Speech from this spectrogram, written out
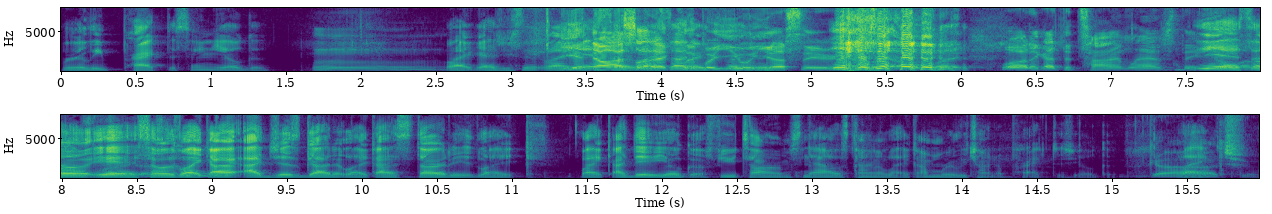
really practicing yoga. Mm. Like as you see, like Yeah, no, I saw like, that so clip of you and yeah. Yasir. I like, well, they got the time lapse thing. Yeah, going so on. Yeah, like, so it's like I, I just got it. Like I started like like I did yoga a few times. Now it's kind of like I'm really trying to practice yoga. Got like, you.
